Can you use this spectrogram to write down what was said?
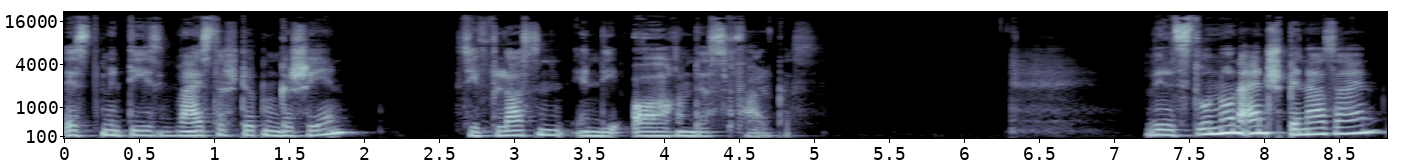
ist mit diesen Meisterstücken geschehen? Sie flossen in die Ohren des Volkes. Willst du nun ein Spinner sein?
